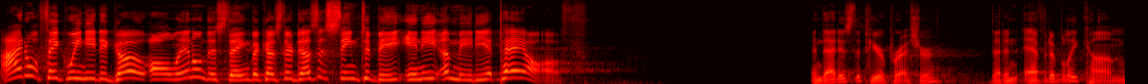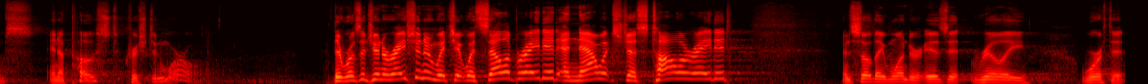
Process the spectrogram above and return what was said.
I don't think we need to go all in on this thing because there doesn't seem to be any immediate payoff. And that is the peer pressure that inevitably comes in a post Christian world. There was a generation in which it was celebrated, and now it's just tolerated. And so they wonder is it really worth it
